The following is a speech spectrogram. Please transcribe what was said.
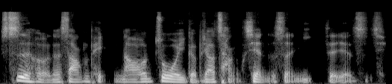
适合的商品，然后做一个比较长线的生意这件事情。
